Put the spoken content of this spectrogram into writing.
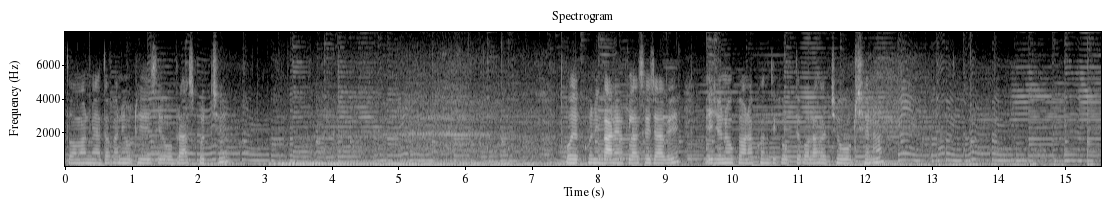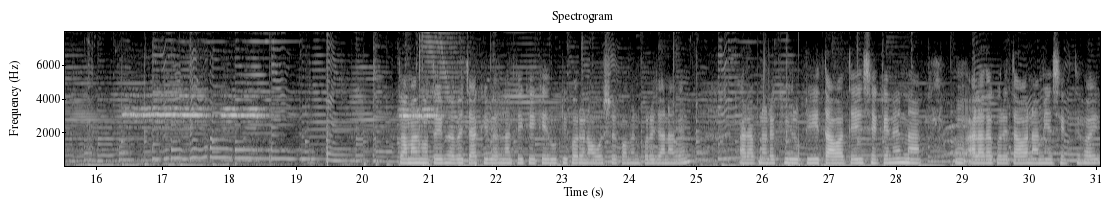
তো আমার মেয়ে এতখানি উঠে এসে ও ব্রাশ করছে। ও এক্ষুনি গানের ক্লাসে যাবে, এই জন্য ওকে অনেকক্ষণ থেকে উঠতে বলা হচ্ছে, ও উঠছে না। তো আমার মতো এইভাবে চাকি বেলনাতে কে কে রুটি করেন অবশ্যই কমেন্ট করে জানাবেন। আর আপনারা কি রুটি তাওয়াতেই সেঁকে নেন না আলাদা করে তাওয়া নামিয়ে সেঁকতে হয়,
